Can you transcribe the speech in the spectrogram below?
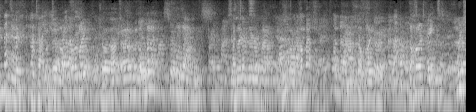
in Best here one's the black Attack. lady. Draw a card. uh, were the land, some of the lands, because they, they're about Combat. and the hydro. The hydro, which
